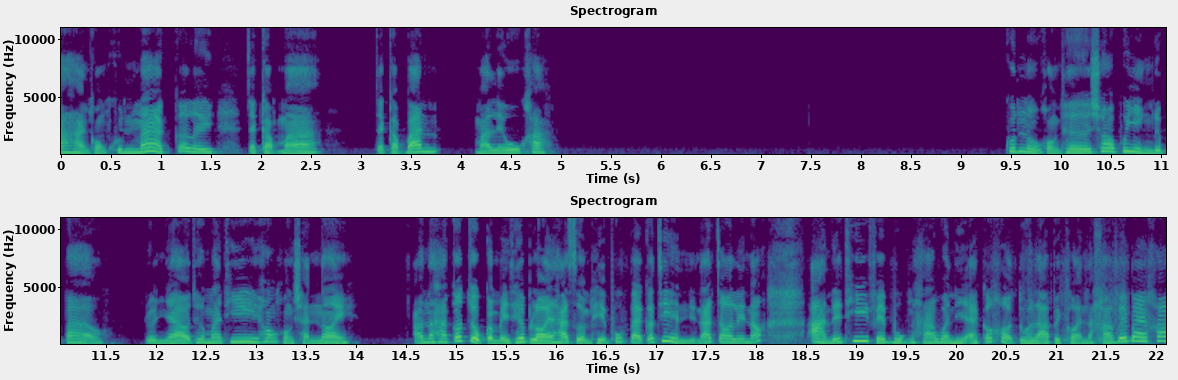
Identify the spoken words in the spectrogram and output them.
อาหารของคุณมากก็เลยจะกลับมา จะกลับบ้านมาเร็วค่ะ คุณหนูของเธอชอบผู้หญิงหรือเปล่าหลุนยาวเธอมาที่ห้องของฉันหน่อยเอานะคะก็จบกันไปเรียบร้อยนะคะส่วนเพจผู้แปลก็ที่เห็นอยู่หน้าจอเลยเนาะอ่านได้ที่ Facebook นะคะ วันนี้แอดก็ขอตัวลาไปก่อนนะคะ บ๊ายบายค่ะ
